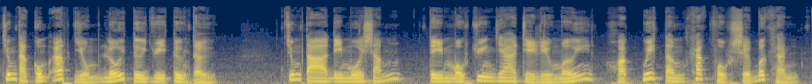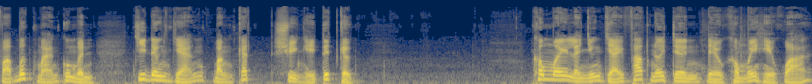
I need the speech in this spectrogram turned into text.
chúng ta cũng áp dụng lối tư duy tương tự. Chúng ta đi mua sắm, tìm một chuyên gia trị liệu mới hoặc quyết tâm khắc phục sự bất hạnh và bất mãn của mình chỉ đơn giản bằng cách suy nghĩ tích cực. Không may là những giải pháp nói trên đều không mấy hiệu quả.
